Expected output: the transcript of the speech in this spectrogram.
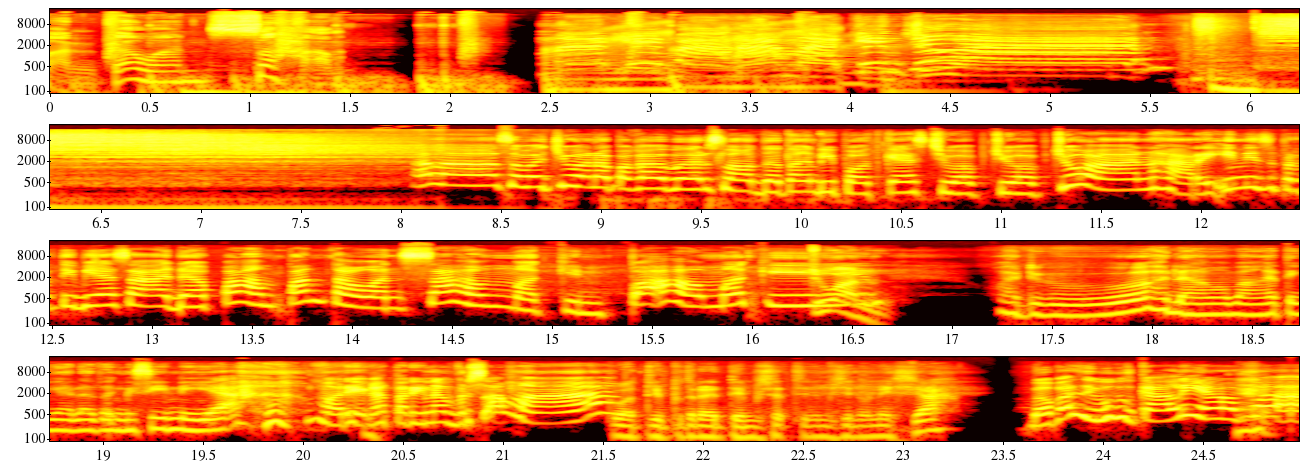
Pantauan Saham Makin paham makin cuan. Cuan, apa kabar? Selamat datang di podcast Cuap Cuap Cuan. Hari ini seperti biasa ada paham pantauan saham Makin paham makin. Cuan. Waduh, udah lama banget tinggal datang di sini ya. Maria Katarina bersama. Gua Triputra tim bisa tim Indonesia. Bapak sibuk sekali ya Pak.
